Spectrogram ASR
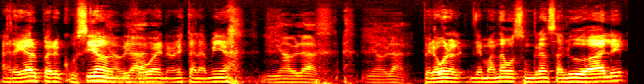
agregar percusión. Dijo, bueno, esta es la mía. Ni hablar, ni hablar. Pero bueno, le mandamos un gran saludo a Ale,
